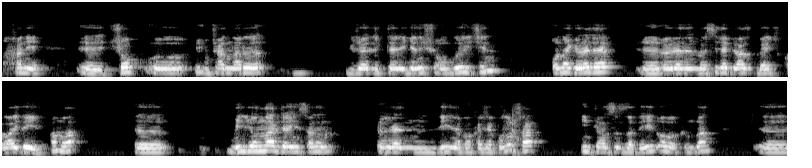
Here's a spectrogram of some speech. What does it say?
hani e, çok e, imkanları, güzellikleri geniş olduğu için ona göre de e, öğrenilmesi de biraz belki kolay değil. Ama e, milyonlarca insanın öğrendiğine bakacak olursak imkansız da değil. O bakımdan e,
